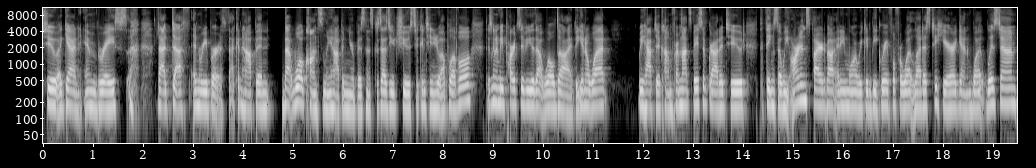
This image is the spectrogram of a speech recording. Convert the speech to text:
to again embrace that death and rebirth that can happen that will constantly happen in your business because as you choose to continue to up level, there's going to be parts of you that will die. But you know what? We have to come from that space of gratitude. The things that we aren't inspired about anymore, we can be grateful for what led us to here. Again, what wisdom,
